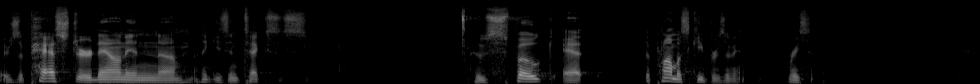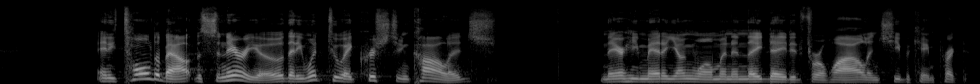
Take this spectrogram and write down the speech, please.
There's a pastor down in, um, I think he's in Texas, who spoke at the Promise Keepers event recently. And he told about the scenario that he went to a Christian college. And there he met a young woman, and they dated for a while, and she became pregnant.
